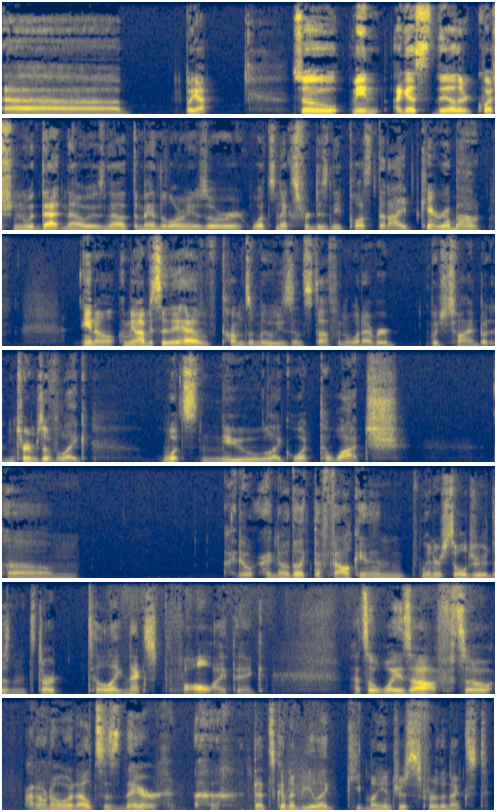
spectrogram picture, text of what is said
uh, but yeah. So, I mean, I guess the other question with that now is now that the Mandalorian is over, what's next for Disney Plus that I'd care about? You know, I mean, obviously they have tons of movies and stuff and whatever, which is fine. But in terms of like what's new, like what to watch, um, I don't. I know that, like the Falcon and Winter Soldier doesn't start till like next fall. I think that's a ways off. So I don't know what else is there. that's gonna be like keep my interest for the next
